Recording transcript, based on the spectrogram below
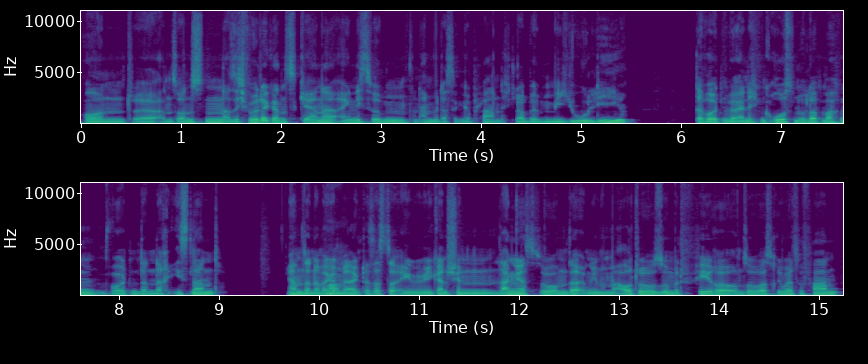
Und äh, ansonsten, also ich würde ganz gerne eigentlich so im, wann haben wir das denn geplant? Ich glaube im Juli. Da wollten wir eigentlich einen großen Urlaub machen, wollten dann nach Island. Haben dann aber Oh. gemerkt, dass das doch irgendwie ganz schön lang ist, so um da irgendwie mit dem Auto, so mit Fähre und sowas rüberzufahren.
